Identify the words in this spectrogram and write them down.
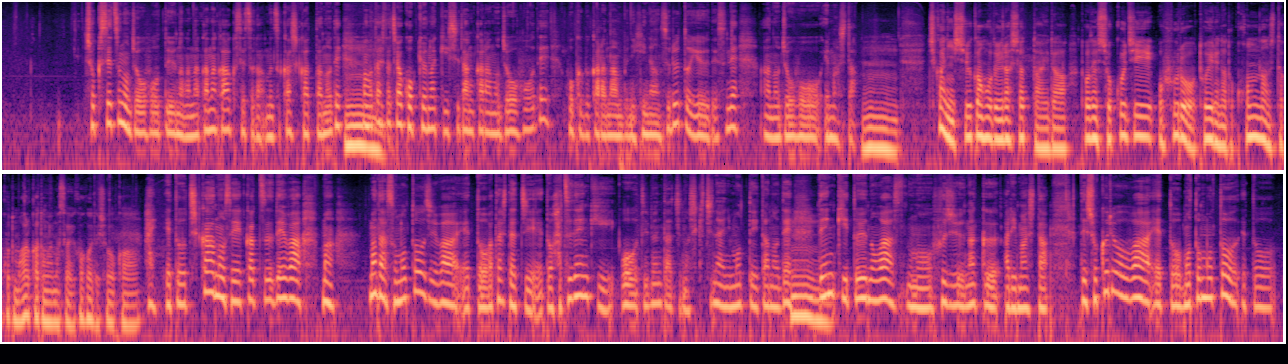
直接の情報というのがなかなかアクセスが難しかったので、うんまあ、私たちは国境なき医師団からの情報で北部から南部に避難するというですねあの情報を得ました。うん、地下に1週間ほどいらっしゃった間当然食事お風呂トイレなど困難したこともあるかと思いますがいかがでしょうか？はいえっと、地下の生活では、まあ、まだその当時は、えっと、私たち、えっと、発電機を自分たちの敷地内に持っていたので、うん電気というのはその不自由なくありました。で食料は、えっと、もともと、えっと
